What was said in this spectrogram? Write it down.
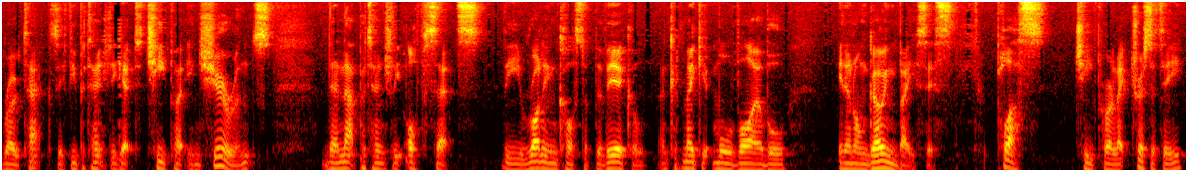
road tax, if you potentially get cheaper insurance, then that potentially offsets the running cost of the vehicle and could make it more viable in an ongoing basis. Plus, cheaper electricity,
